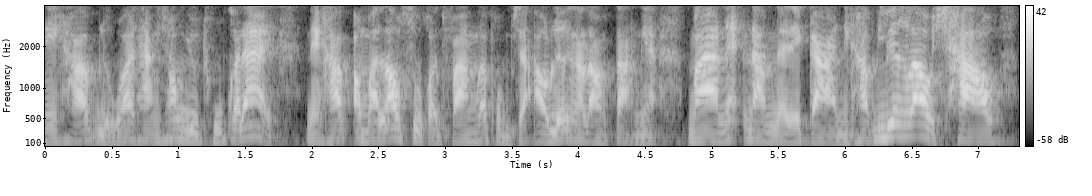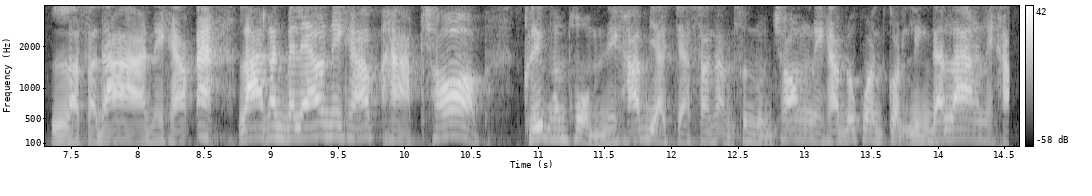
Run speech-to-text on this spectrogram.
นะครับหรือว่าทางช่อง YouTube ก็ได้นะครับเอามาเล่าสู่กันฟัง แล้วผมจะเอาเรื่องราวต่างเนี่ยมาแนะนำในรายการนะครับเรื่องเล่าชาว Lazada นะครับอะลากันไปแล้วนะครับหากชอบคลิปของผมนะครับอยากจะสนับสนุนช่องนะครับรบกวนกดลิงก์ด้านล่างนะครับ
